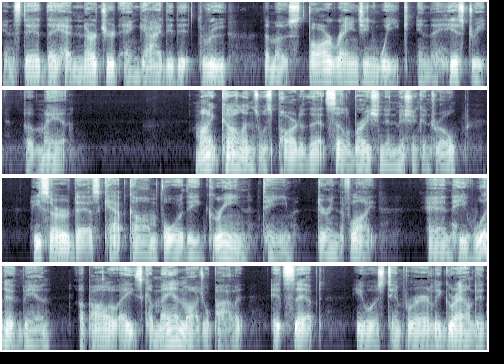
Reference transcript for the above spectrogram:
instead they had nurtured and guided it through the most far ranging week in the history of man. Mike Collins was part of that celebration in Mission Control. He served as Capcom for the Green Team during the flight, and he would have been Apollo 8's command module pilot, except he was temporarily grounded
